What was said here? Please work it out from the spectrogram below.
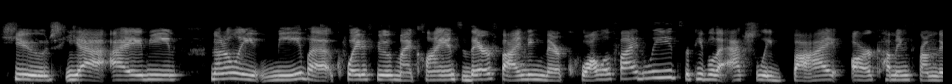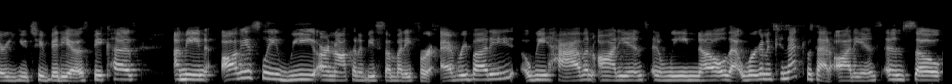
Huge. Yeah, I mean, not only me, but quite a few of my clients, they're finding their qualified leads, the people that actually buy are coming from their YouTube videos because I mean, obviously, we are not going to be somebody for everybody. We have an audience and we know that we're going to connect with that audience. And so,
